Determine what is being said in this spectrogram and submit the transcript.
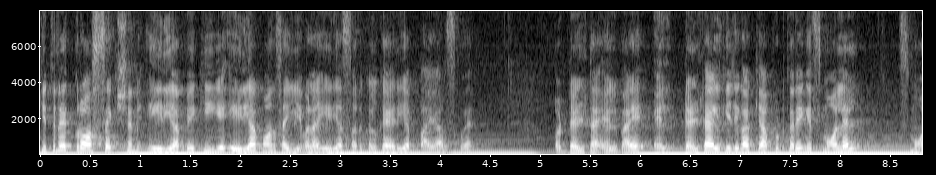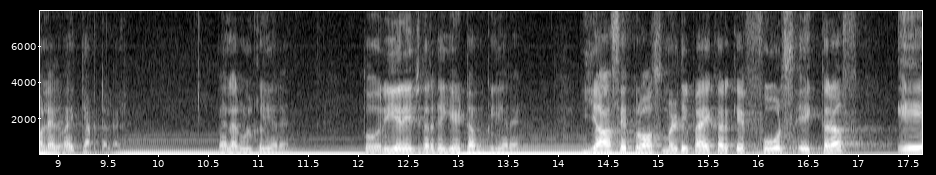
कितने क्रॉस सेक्शन एरिया पे की? ये एरिया कौन सा ये वाला एरिया सर्कल का एरिया पाई आर स्क्वायर और delta L by L delta L की जगह क्या पुट करेंगे? Small L small L by capital L पहला रूल क्लियर है। तो रीअरेंज करके ये टर्म क्लियर है। यहाँ से क्रॉस मल्टीप्लाई करके फोर्स एक तरफ़ ए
